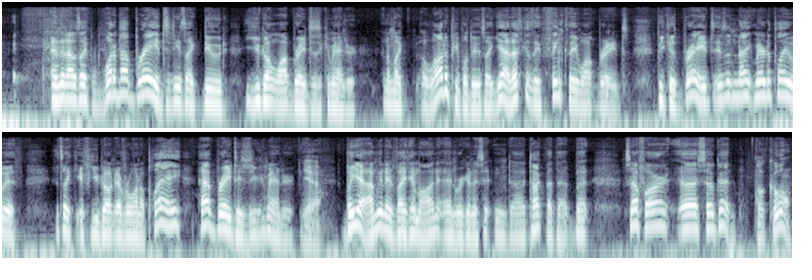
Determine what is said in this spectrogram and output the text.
and then I was like, What about braids? And he's like, Dude, you don't want braids as a commander. And I'm like, a lot of people do. It's like, yeah, that's because they think they want braids. Because braids is a nightmare to play with. It's like if you don't ever want to play, have braids as your commander. Yeah. But yeah, I'm going to invite him on, and we're going to sit and uh, talk about that. But so far, uh, so good. Well, cool.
